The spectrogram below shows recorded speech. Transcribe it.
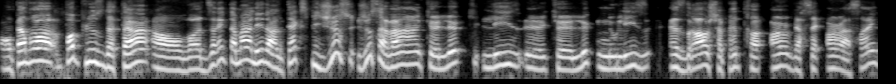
on ne perdra pas plus de temps. On va directement aller dans le texte. Puis juste, avant que Luc, lise, euh, que Luc nous lise Esdras chapitre 1, verset 1 à 5,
